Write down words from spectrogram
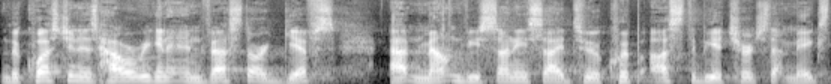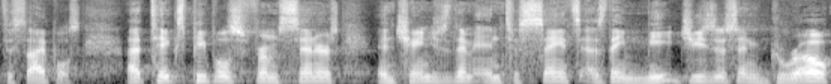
The question is, how are we going to invest our gifts at Mountain View Sunnyside to equip us to be a church that makes disciples? That takes people from sinners and changes them into saints as they meet Jesus and grow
